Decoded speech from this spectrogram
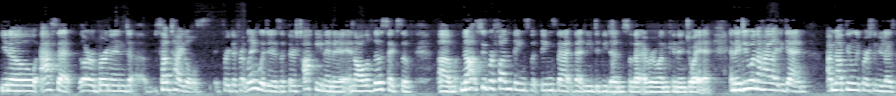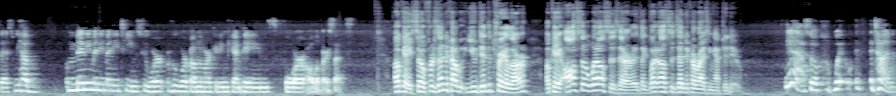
you know asset or burn-in uh, subtitles for different languages if there's talking in it and all of those types of um, not super fun things but things that that need to be done so that everyone can enjoy it. And I do want to highlight again, I'm not the only person who does this. We have many many many teams who work who work on the marketing campaigns for all of our sets. Okay, so for Zendikar, you did the trailer. Okay, also, what else is there? Like, what else does Zendikar Rising have to do? Yeah, so w- a ton.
